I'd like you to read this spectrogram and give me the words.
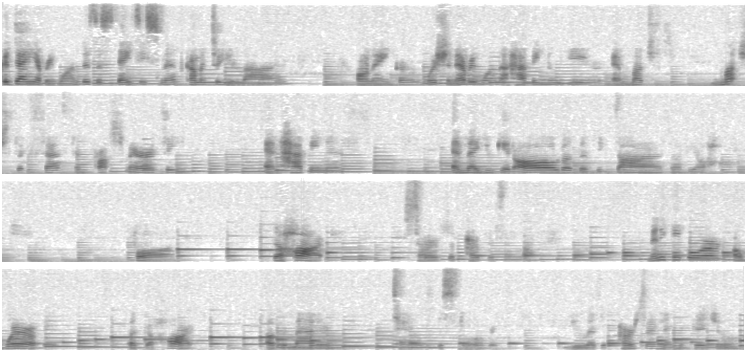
Good day, everyone. This is Stacy Smith coming to you live on Anchor, wishing everyone a happy new year and much, much success and prosperity and happiness. And may you get all of the desires of your heart. For the heart serves a purpose in life. Many people are aware of it but the heart of the matter tells the story. You, as a person, individual,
